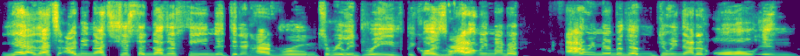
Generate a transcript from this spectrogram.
yeah, that's I mean, that's just another theme that didn't have room to really breathe because Right. I don't remember I don't remember them doing that at all in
